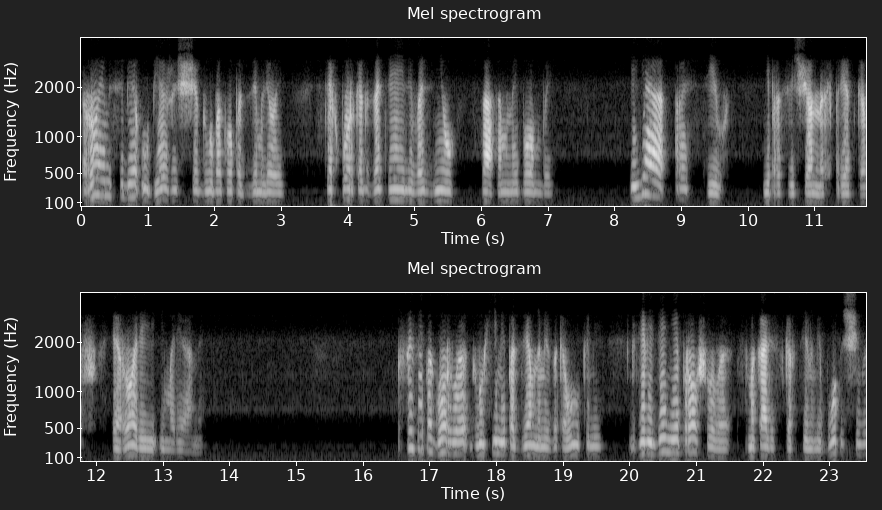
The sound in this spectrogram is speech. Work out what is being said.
роем себе убежище глубоко под землей, с тех пор, как затеяли возню с атомной бомбой. И я простил непросвещенных предков Эрории и Марианы. Сытый по горло глухими подземными закоулками, где видения прошлого смыкались с картинами будущего,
